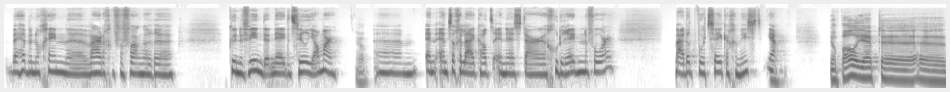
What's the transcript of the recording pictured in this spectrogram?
wij hebben nog geen eh, waardige vervanger eh, kunnen vinden. Nee, dat is heel jammer. Ja. Ehm, en, en tegelijk had NS daar goede redenen voor. Maar dat wordt zeker gemist. Ja, Jan-Paul, je hebt eh, eh,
